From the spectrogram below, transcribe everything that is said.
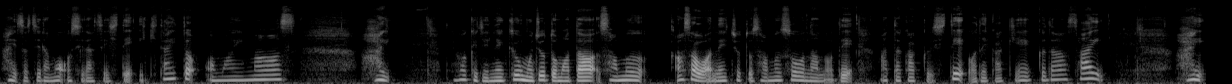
はい、そちらもお知らせしていきたいと思います。はいというわけでね今日もちょっとまた寒朝はねちょっと寒そうなので暖かくしてお出かけください。はい、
